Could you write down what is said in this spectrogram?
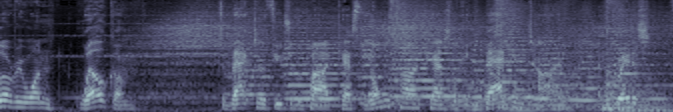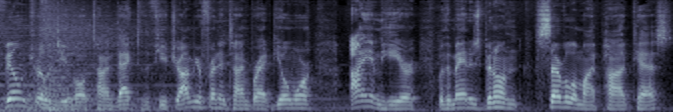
Hello, everyone. Welcome to Back to the Future, the podcast, the only podcast looking back in time at the greatest film trilogy of all time, Back to the Future. I'm your friend in time, Brad Gilmore. I am here with a man who's been on several of my podcasts,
